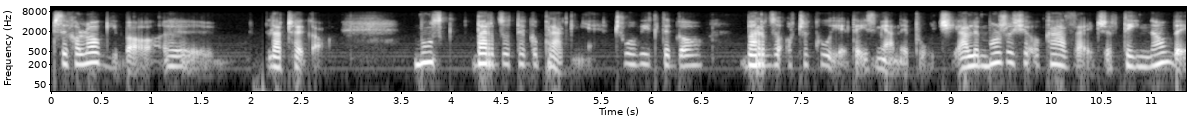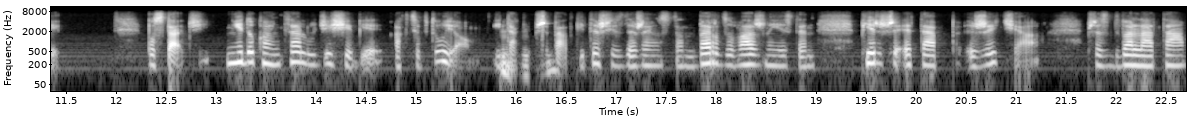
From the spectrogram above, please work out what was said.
psychologii, bo y, dlaczego? Mózg bardzo tego pragnie, człowiek tego bardzo oczekuje tej zmiany płci, ale może się okazać, że w tej nowej postaci nie do końca ludzie siebie akceptują. I takie mhm. przypadki też się zdarzają, stąd bardzo ważny jest ten pierwszy etap życia przez dwa lata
